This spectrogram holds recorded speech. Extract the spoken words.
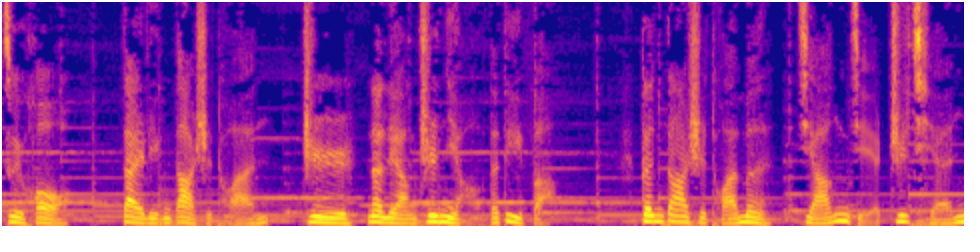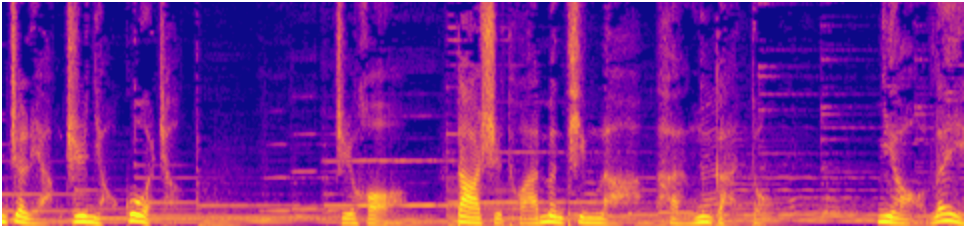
最后，带领大使团至那两只鸟。的地方，跟大使团们讲解之前这两只鸟过程。之后，大使团们听了很感动，鸟类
